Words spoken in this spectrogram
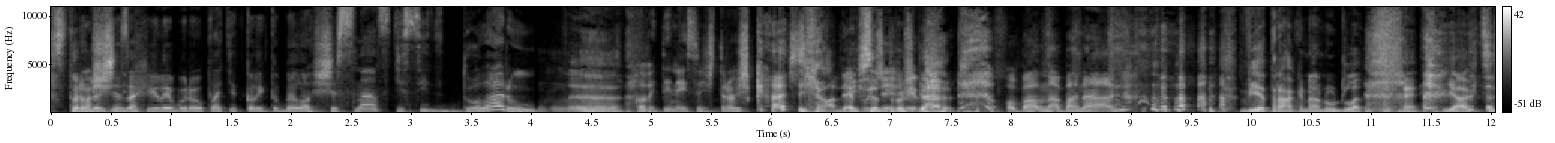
Strašný. protože za chvíli budou platit, kolik to bylo? 16 tisíc dolarů. Eh, Kovi, ty nejseš troškař. Já nejsem troškař. vybrat Obal na banán. Větrák na nudle. Ne, já chci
